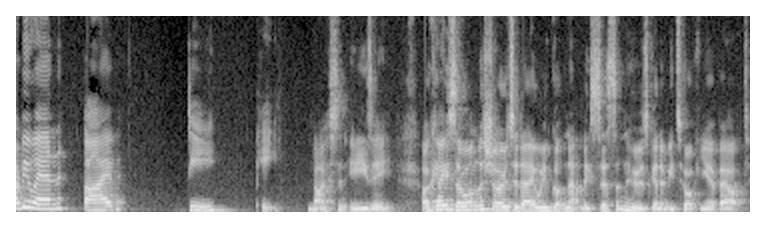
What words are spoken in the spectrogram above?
WN5DP. Nice and easy. Okay, so on the show today, we've got Natalie Sisson, who's going to be talking about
